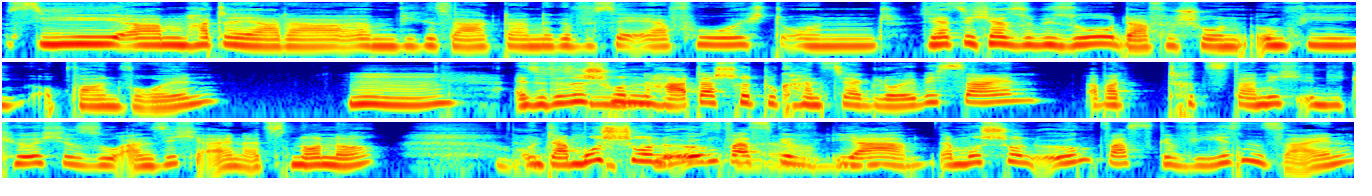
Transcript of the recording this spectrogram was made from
sie ähm, hatte ja da, ähm, wie gesagt, da eine gewisse Ehrfurcht und sie hat sich ja sowieso dafür schon irgendwie opfern wollen. Mhm. Also das ist schon mhm. ein harter Schritt. Du kannst ja gläubig sein, aber trittst da nicht in die Kirche so an sich ein als Nonne. Und da muss schon Kloster, irgendwas, ja. ja, da muss schon irgendwas gewesen sein.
